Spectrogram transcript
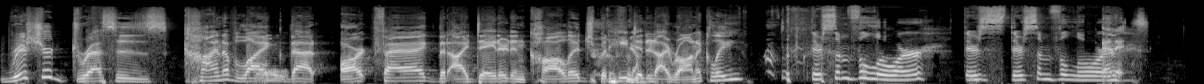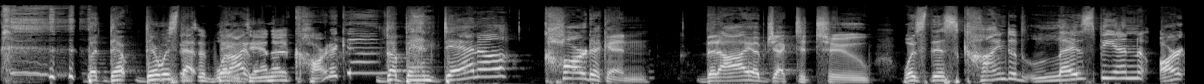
Richard dresses kind of like Whoa. that art fag that I dated in college, but he yeah. did it ironically. There's some velour. There's there's some velour. And it's but there there was that what bandana I, cardigan? The bandana cardigan that I objected to was this kind of lesbian art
